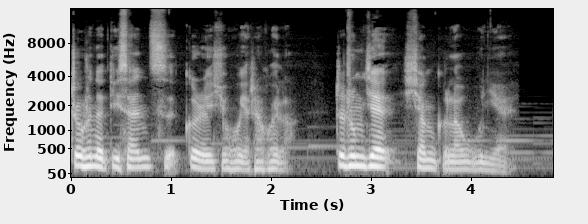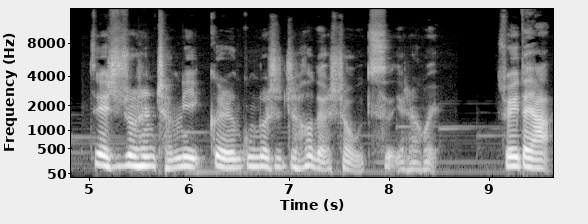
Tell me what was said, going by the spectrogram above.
周深的第三次个人巡回演唱会了。这中间相隔了五年，这也是周深成立个人工作室之后的首次演唱会，所以大家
